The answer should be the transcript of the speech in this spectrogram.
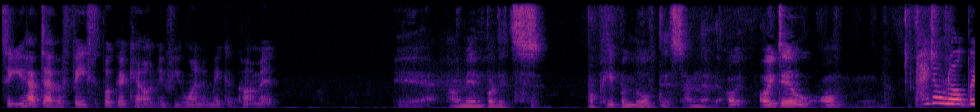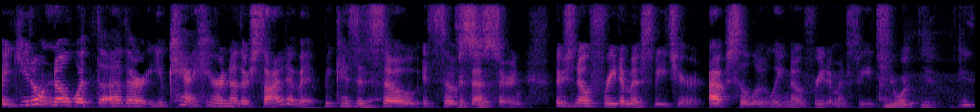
So you have to have a Facebook account if you want to make a comment. Yeah, I mean, but it's but people love this, and I I do. Um, I don't know, but you don't know what the other. You can't hear another side of it because it's Yeah. so it's so This is- censored. There's no freedom of speech here. Absolutely no freedom of speech. you would you, you,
